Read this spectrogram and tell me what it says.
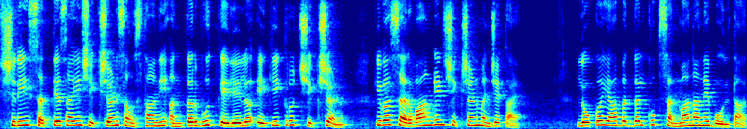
श्री सत्यसाई शिक्षण संस्थांनी अंतर्भूत केलेलं एकीकृत शिक्षण किंवा सर्वांगीण शिक्षण म्हणजे काय? लोक याबद्दल खूप सन्मानाने बोलतात.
